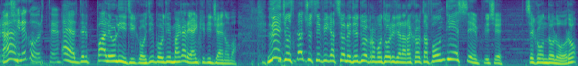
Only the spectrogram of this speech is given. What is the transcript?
Braccine eh? corte. Eh, del paleolitico, tipo di, magari anche di Genova. Le gius- la giustificazione dei due promotori della raccolta fondi è semplice. Secondo loro,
